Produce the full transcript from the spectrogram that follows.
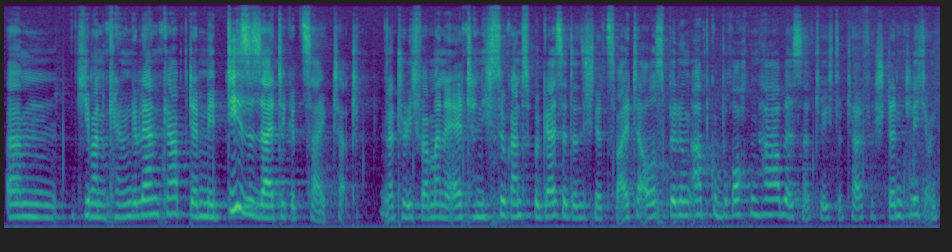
ähm, jemanden kennengelernt gehabt, der mir diese Seite gezeigt hat. Natürlich waren meine Eltern nicht so ganz begeistert, dass ich eine zweite Ausbildung abgebrochen habe. Ist natürlich total verständlich. Und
